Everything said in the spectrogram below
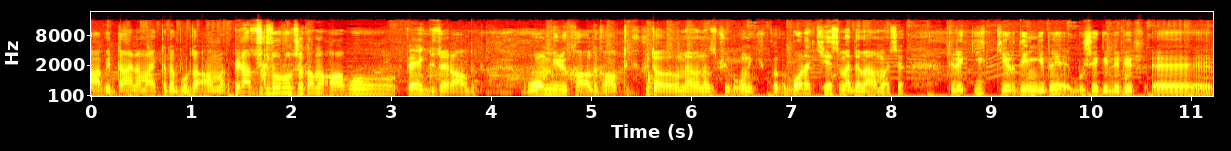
Abi Dynamite'ı da burada almak birazcık zor olacak ama abo ve güzel aldık. 10 yük aldık 6 yükü de alalım hemen hızlı bir şekilde 12 yük alalım. Bu arada kesmedi ben maçı. Direkt ilk girdiğim gibi bu şekilde bir e,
